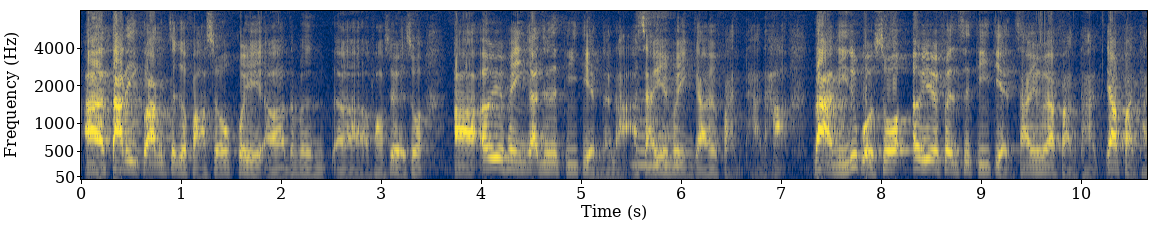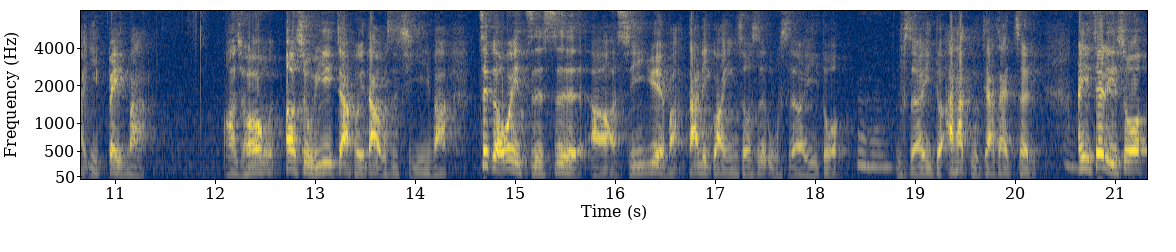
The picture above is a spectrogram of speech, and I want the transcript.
啊。大立光这个法说会啊，他们呃法说也说啊，二月份应该就是低点的啦，三月份应该会反弹哈。那你如果说二月份是低点，三月份要反弹，要反弹一倍吗？啊，从二十五亿再回到五十几亿吧。这个位置是啊，十一月吧，大力光营收是五十二亿多，五十二亿多啊，它股价在这里，而且这里说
